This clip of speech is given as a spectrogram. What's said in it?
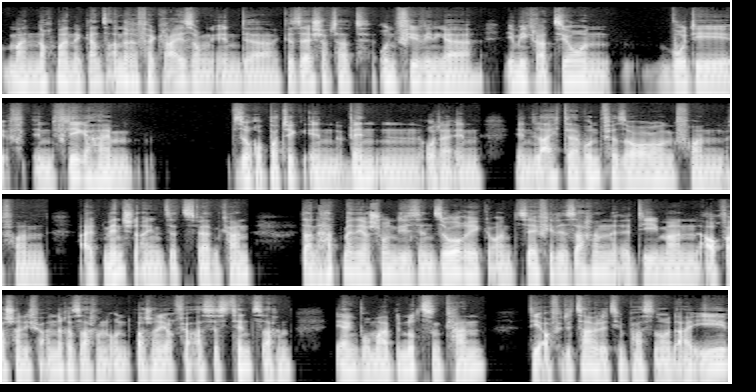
man nochmal eine ganz andere Vergreisung in der Gesellschaft hat und viel weniger Immigration, wo die in Pflegeheimen so Robotik in Wänden oder in, in leichter Wundversorgung von, von alten Menschen eingesetzt werden kann, dann hat man ja schon die Sensorik und sehr viele Sachen, die man auch wahrscheinlich für andere Sachen und wahrscheinlich auch für Assistenzsachen irgendwo mal benutzen kann die auch für die Zahnmedizin passen. Und AI,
